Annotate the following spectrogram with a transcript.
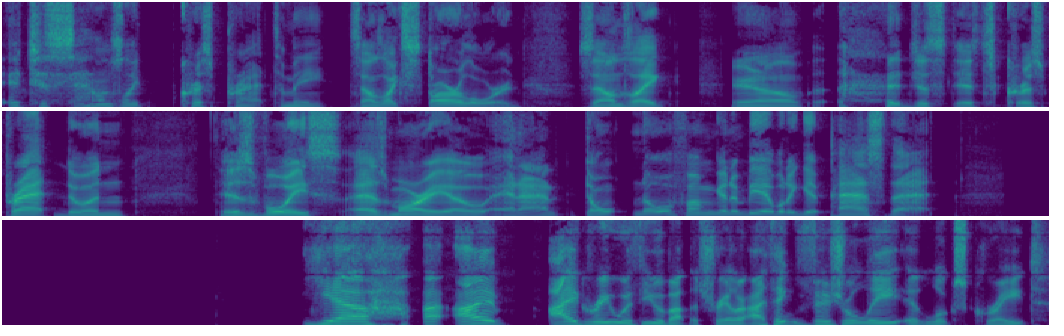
it just sounds like Chris Pratt to me. Sounds like Star Lord. Sounds like you know, it just it's Chris Pratt doing his voice as Mario, and I don't know if I'm gonna be able to get past that. Yeah, I, I I agree with you about the trailer. I think visually it looks great.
